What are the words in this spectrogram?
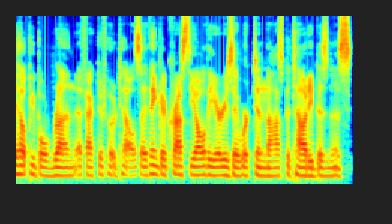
to help people run effective hotels. I think across the all the areas I worked in the hospitality business,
